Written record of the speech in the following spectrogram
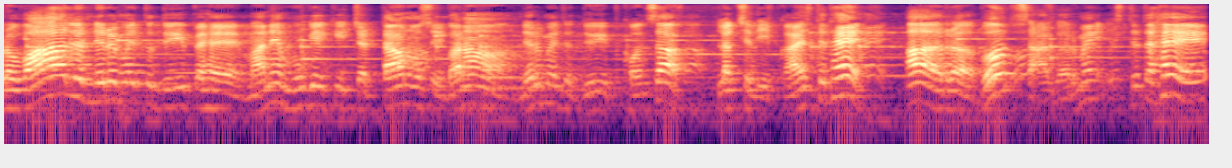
प्रवाल निर्मित द्वीप है। माने मुगे की चट्टानों से बना निर्मित द्वीप। कौन सा? लक्षद्वीप कहा स्थित है? अरब सागर में स्थित है।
